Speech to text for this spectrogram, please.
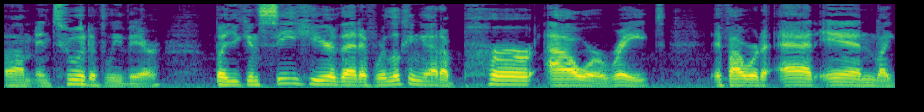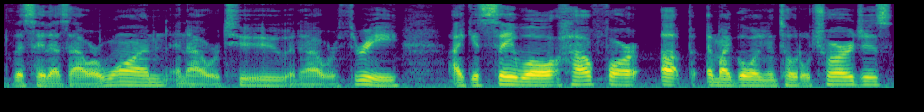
um, intuitively there, but you can see here that if we're looking at a per hour rate, if I were to add in, like, let's say that's hour one and hour two and hour three, I could say, well, how far up am I going in total charges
